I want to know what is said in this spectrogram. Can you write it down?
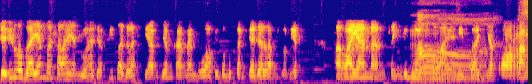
jadi lo bayang masalah yang gue hadapi itu adalah setiap jam. Karena gue waktu itu bekerja dalam unit uh, layanan sehingga gue oh. harus melayani banyak orang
